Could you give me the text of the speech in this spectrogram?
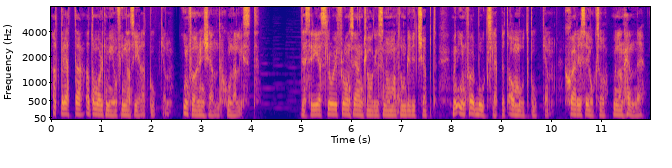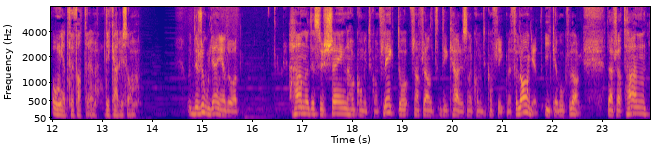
Att berätta att de varit med och finansierat boken inför en känd journalist. Desiree slår ifrån sig anklagelsen om att hon blivit köpt, men inför boksläppet av motboken skär det sig också mellan henne och medförfattaren Dick Harrison. Det roliga är då att han och Desiree Shane har kommit i konflikt och framförallt Dick Harrison har kommit i konflikt med förlaget, ICA Bokförlag. Därför att han,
